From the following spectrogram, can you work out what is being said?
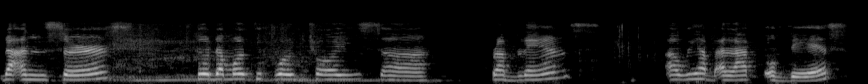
the answers to the multiple choice uh, problems. Uh, we have a lot of this.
